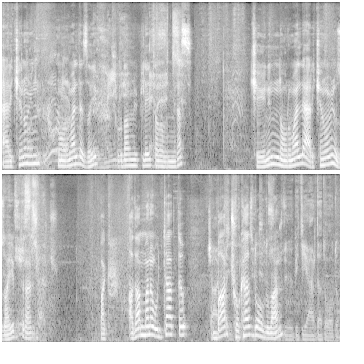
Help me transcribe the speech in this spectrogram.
erken oyun normalde zayıf. Şuradan bir plate alalım biraz. Kane'in normalde erken oyunu zayıftır abi. Bak adam bana ulti attı. Bar çok az doldu lan. Bir diyarda doğdum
